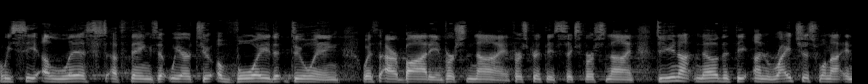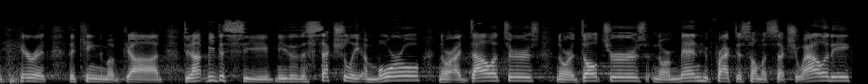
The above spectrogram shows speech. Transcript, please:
we see a list of things that we are to avoid doing with our body. In verse 9, 1 Corinthians 6 verse 9, do you not know that the unrighteous will not inherit the kingdom of God? Do not be deceived, neither the sexually immoral, nor idolaters, nor adulterers, nor men who practice homosexuality,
